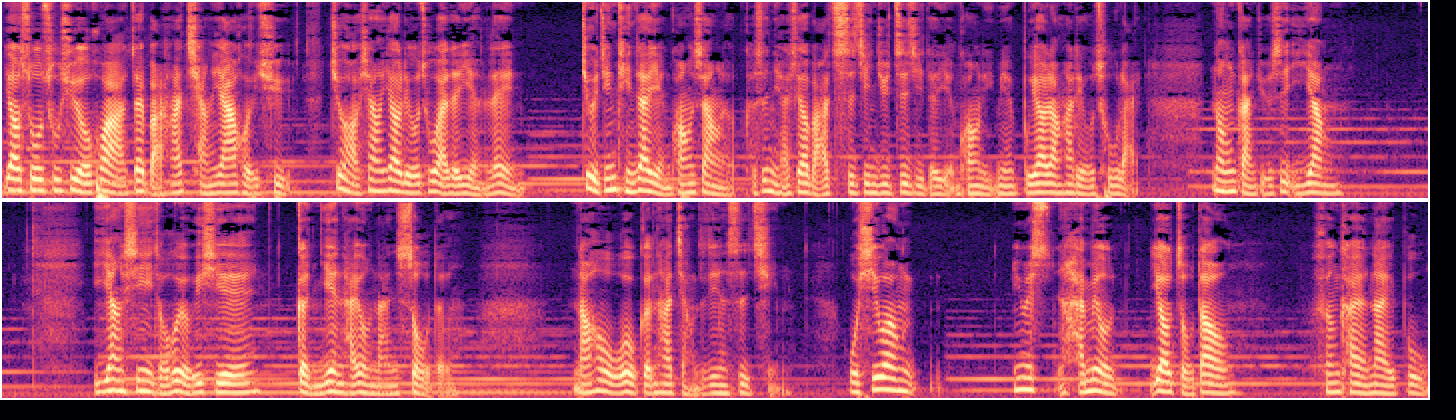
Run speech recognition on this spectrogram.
要说出去的话，再把它强压回去，就好像要流出来的眼泪就已经停在眼眶上了，可是你还是要把它吃进去自己的眼眶里面，不要让它流出来。那种感觉是一样，一样心里头会有一些哽咽，还有难受的。然后我有跟他讲这件事情，我希望，因为还没有要走到分开的那一步。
